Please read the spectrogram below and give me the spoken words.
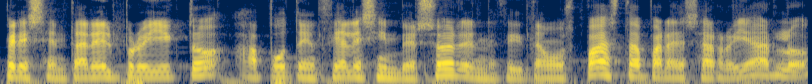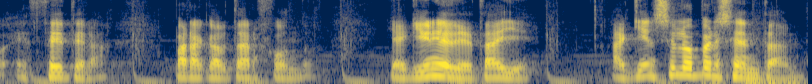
presentar el proyecto a potenciales inversores. Necesitamos pasta para desarrollarlo, etcétera, para captar fondos. Y aquí en el detalle. ¿A quién se lo presentan?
